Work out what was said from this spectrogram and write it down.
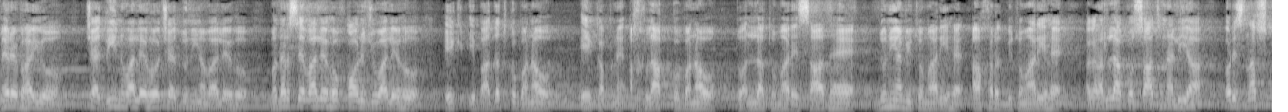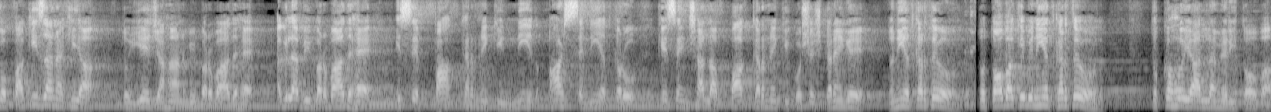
मेरे भाइयों, चाहे दीन वाले हो, चाहे दुनिया वाले हो, मदरसे वाले हो, कॉलेज वाले हो, एक इबादत को बनाओ, एक अपने अखलाक को बनाओ तो अल्लाह तुम्हारे साथ है, दुनिया भी तुम्हारी है, आखरत भी तुम्हारी है अगर अल्लाह को साथ ना लिया और इस नफ्स को पाकिजा ना किया तो ये जहान भी बर्बाद है, अगला भी बर्बाद है। इसे पाक करने की नीयत, आज से नीयत करो कैसे इसे इंशाल्लाह पाक करने की कोशिश करेंगे। तो नीयत करते हो? तो तौबा की भी नीयत करते हो? तो कहो, या अल्लाह, मेरी तौबा।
